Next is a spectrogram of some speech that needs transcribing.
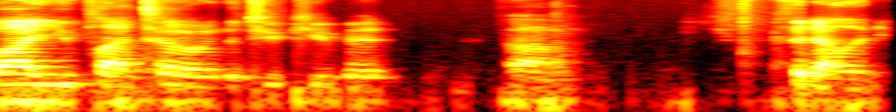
why you plateau in the two qubit um, fidelity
